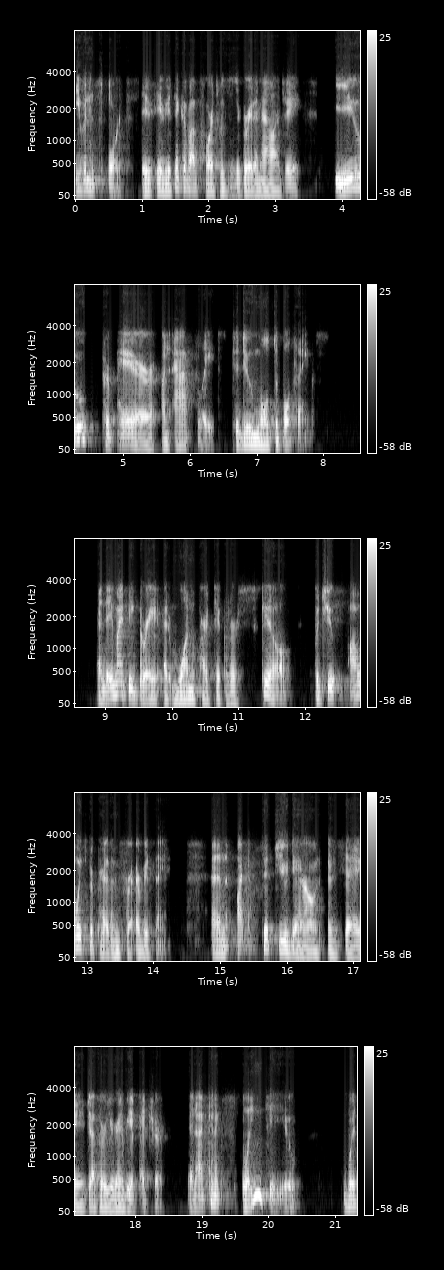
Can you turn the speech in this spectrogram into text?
even in sports, if, if you think about sports, which is a great analogy, you prepare an athlete to do multiple things. And they might be great at one particular skill, but you always prepare them for everything. And I can sit you down and say, Jethro, you're going to be a pitcher. And I can explain to you with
